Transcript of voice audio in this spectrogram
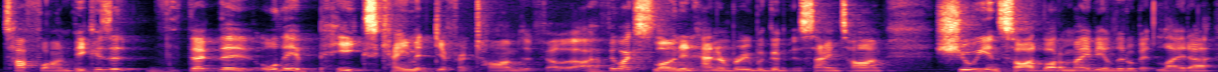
tough one because it, the, the, all their peaks came at different times. It felt. I feel like Sloane and Hannebery were good at the same time. Shuey and Sidebottom maybe a little bit later.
